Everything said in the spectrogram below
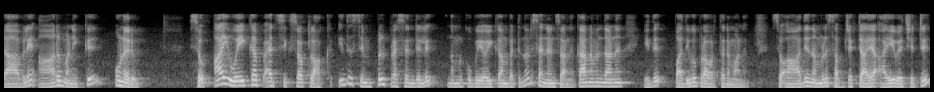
രാവിലെ ആറ് മണിക്ക് ഉണരും. So I wake up at six o'clock ഇത് സിമ്പിൾ പ്രസന്റിൽ നമുക്ക് ഉപയോഗിക്കാൻ പറ്റുന്ന ഒരു സെന്റൻസ് ആണ്. കാരണം എന്താണ്? ഇത് പതിവ് പ്രവർത്തനമാണ്. സോ ആദ്യം നമ്മൾ സബ്ജക്റ്റായ ഐ വെച്ചിട്ട്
